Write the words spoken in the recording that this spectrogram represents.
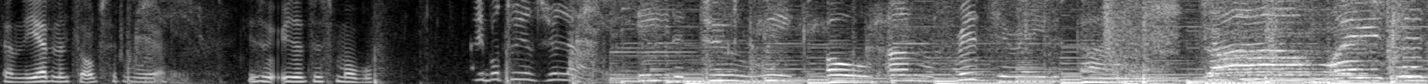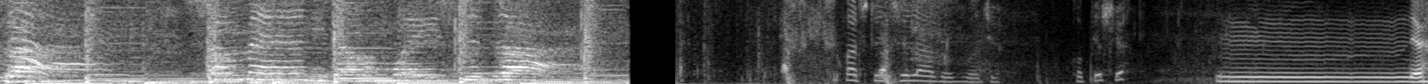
Ten jeden, co obserwuje. Jezu, ile to jest mobów. Ej, bo tu jest żelazo. Eat a two-week-old unrefrigerated pie. Dumb ways to die. So many dumb ways to die. Patrz, to jest żelazo w wodzie. Kopiesz się? Mm, nie.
